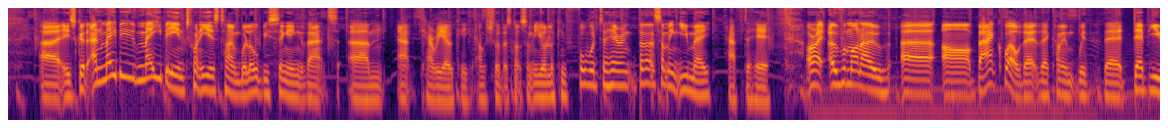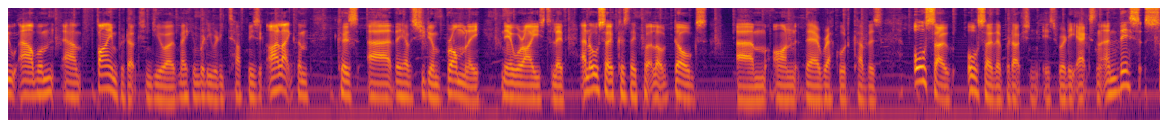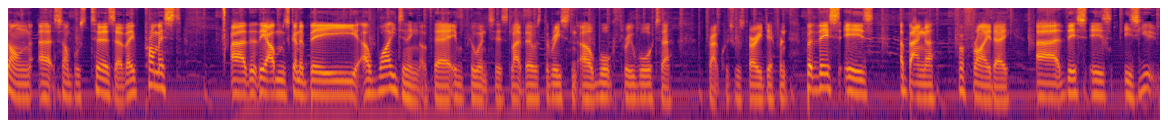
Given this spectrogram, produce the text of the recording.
uh, is good, and maybe, maybe in twenty years' time we'll all be singing that um, at karaoke. I'm sure that's not something you're looking forward to hearing, but that's something you may have to hear. All right, Overmono uh, are back. Well, they're they're coming with their debut album, um, fine production duo, making really, really tough music. I like them because uh, they have a studio in Bromley near where I used to live, and also because they put a lot of dogs um, on their record covers. Also, also their production is really excellent, and this song uh, samples Tirzah. They've promised. Uh, that the album's going to be a widening of their influences, like there was the recent uh, "Walk Through Water" track, which was very different. But this is a banger for Friday. Uh, this is "Is You."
